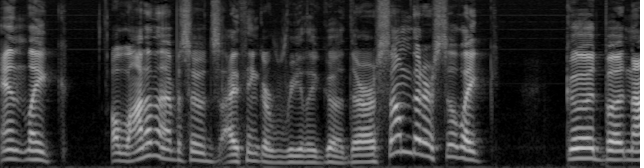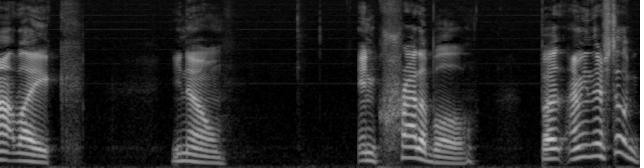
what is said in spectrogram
And like a lot of the episodes I think are really good. There are some that are still like good but not like you know incredible. But I mean they're still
